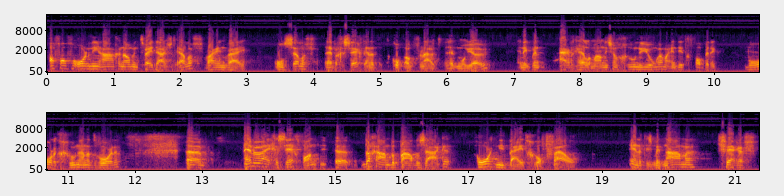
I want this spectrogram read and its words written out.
afvalverordening aangenomen in 2011, waarin wij onszelf hebben gezegd, en dat komt ook vanuit het milieu. En ik ben eigenlijk helemaal niet zo'n groene jongen, maar in dit geval ben ik behoorlijk groen aan het worden. Uh, hebben wij gezegd van, uh, gaan bepaalde zaken, hoort niet bij het grof vuil. En het is met name verf,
